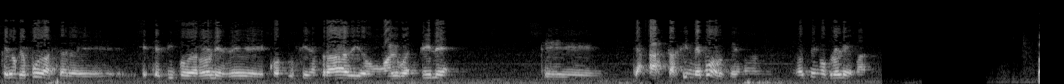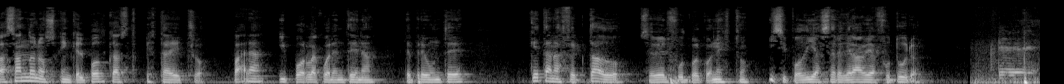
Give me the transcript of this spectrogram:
creo que puedo hacer eh, este tipo de roles de conducir en radio o algo en tele que, hasta sin deporte, no, no tengo problema. Basándonos en que el podcast está hecho para y por la cuarentena, te pregunté ¿Qué tan afectado se ve el fútbol con esto y si podía ser grave a futuro? Eh,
